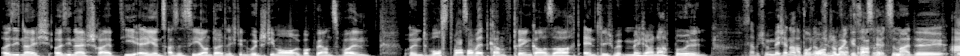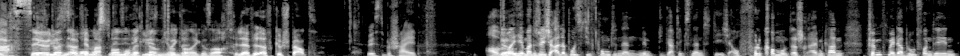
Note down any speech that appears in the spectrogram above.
Ozzy Knife, Ozzy Knife schreibt, die Aliens assoziieren deutlich den Wunsch, die Mauer überqueren zu wollen. Und Wurstwasser-Wettkampftrinker sagt, endlich mit dem Mecher nach Polen. Das habe ich mit Mecher nach hat Polen vorhin schon mal gesagt, damit hättest du mal die, Ach die so, du hast Glüsen aufgemacht die Wurstwasser-Wettkampftrinker gesagt. die Level aufgesperrt. Weißt du Bescheid. Aber wenn Ja. man hier mal natürlich alle Positivpunkte nennt, nimmt, die Gattix nennt, die ich auch vollkommen unterschreiben kann. Fünf Meter Blutfontänen,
